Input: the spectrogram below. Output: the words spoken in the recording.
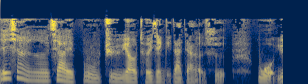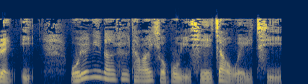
接下来呢，下一部剧要推荐给大家的是《我愿意》。《我愿意》呢是台湾首部以邪教为题，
